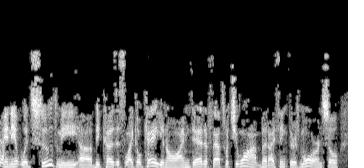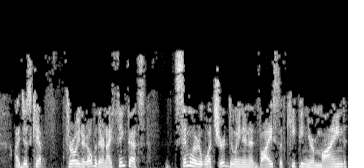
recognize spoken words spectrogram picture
and it would soothe me uh, because it's like, okay, you know, I'm dead if that's what you want, but I think there's more, and so I just kept throwing it over there, and I think that's similar to what you're doing in advice of keeping your mind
